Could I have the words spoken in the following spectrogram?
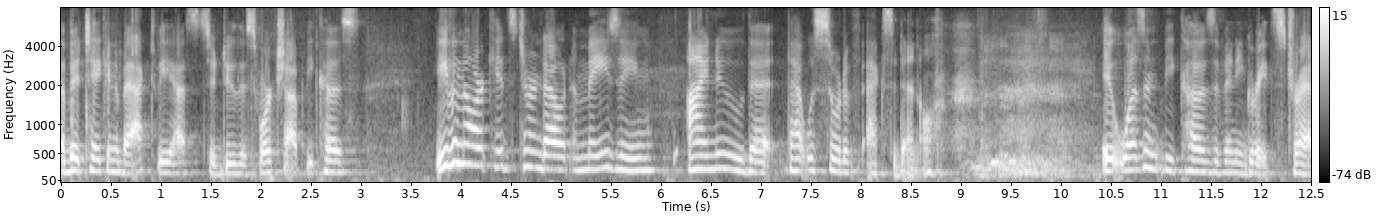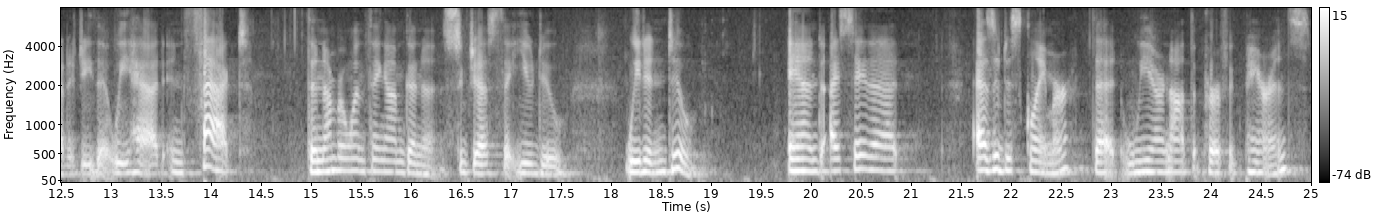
a bit taken aback to be asked to do this workshop because even though our kids turned out amazing, I knew that that was sort of accidental. it wasn't because of any great strategy that we had. In fact, the number one thing I'm going to suggest that you do, we didn't do. And I say that as a disclaimer that we are not the perfect parents,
